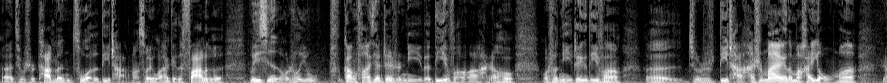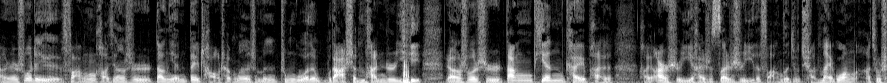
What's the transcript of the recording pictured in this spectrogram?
呃，就是他们做的地产嘛，所以我还给他发了个微信，我说：“哟，刚发现这是你的地方啊。”然后我说：“你这个地方，呃，就是地产还是卖的吗？还有吗？”然后人说这个房好像是当年被炒成了什么中国的五大神盘之一，然后说是当天开盘。好像二十亿还是三十亿的房子就全卖光了啊！就是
